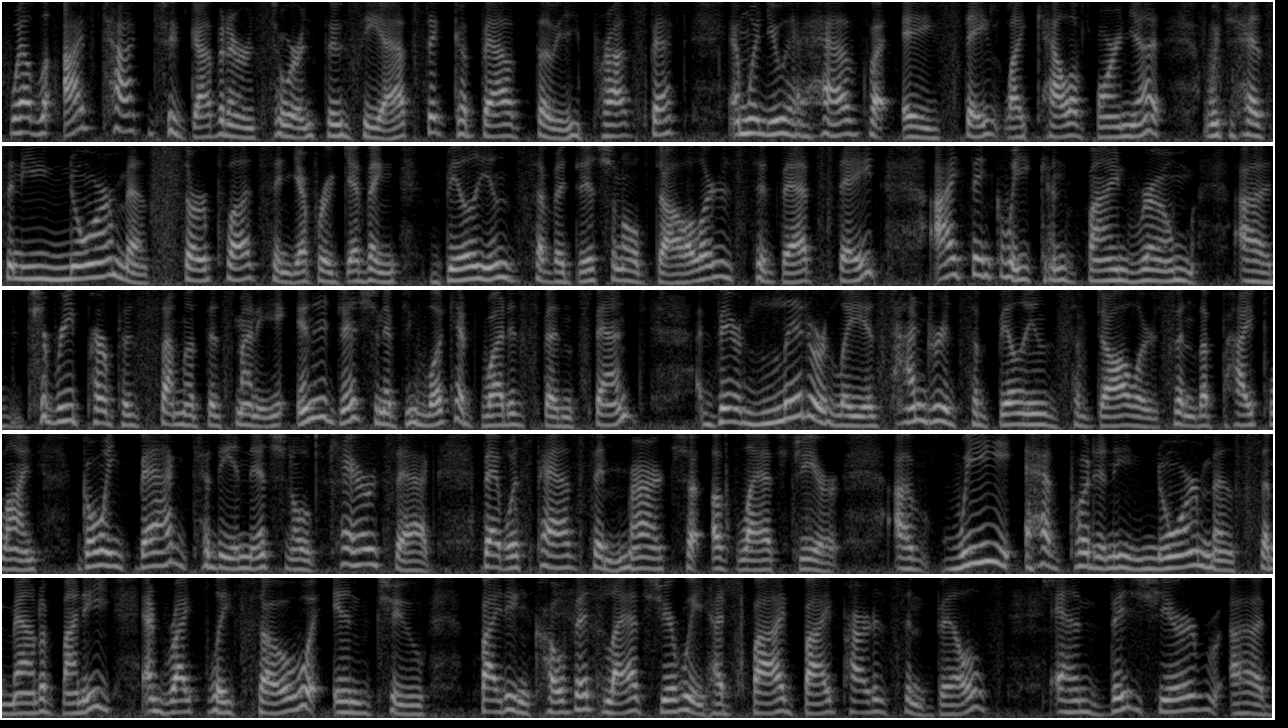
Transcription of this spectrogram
Well, I've talked to governors who are enthusiastic about the prospect. And when you have a state like California, which has an enormous surplus, and yet we're giving billions of additional dollars to that state, I think we can find room uh, to repurpose some of this money. In addition, if you look at what has been spent, there literally is hundreds of billions of dollars in the pipeline going back to the initial CARES Act that was passed in March of last year. Uh, we have put an enormous amount of money, and rightfully so, into fighting COVID. Last year we had five bipartisan bills, and this year uh,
